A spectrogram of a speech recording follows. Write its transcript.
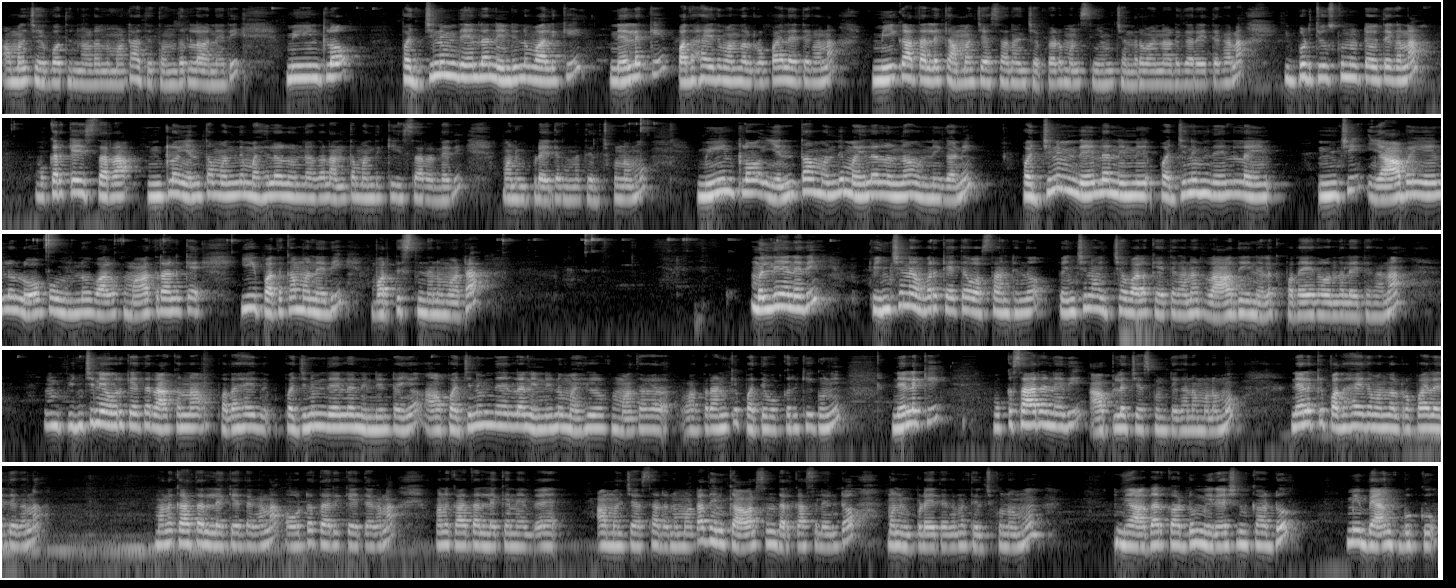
అమలు చేయబోతున్నాడు అనమాట అతి తొందరలో అనేది మీ ఇంట్లో పద్దెనిమిది ఏళ్ళ నిండిన వాళ్ళకి నెలకి పదహైదు వందల రూపాయలు అయితే కన్నా మీ ఖాతాలకి అమలు చేస్తానని చెప్పాడు మన సీఎం చంద్రబాబు నాయుడు గారు అయితే కన్నా ఇప్పుడు చూసుకున్నట్టయితే కన్నా ఒకరికే ఇస్తారా? ఇంట్లో ఎంతమంది మహిళలు ఉన్నా కానీ అంతమందికి ఇస్తారనేది మనం ఇప్పుడైతే కన్నా తెలుసుకున్నాము. మీ ఇంట్లో ఎంతమంది మహిళలు ఉన్నా ఉన్నాయి కానీ పద్దెనిమిది ఏళ్ళ నిన్ను పద్దెనిమిదేళ్ళ నుంచి యాభై ఏళ్ళ లోపు ఉన్న వాళ్ళకు మాత్రానికే ఈ పథకం అనేది వర్తిస్తుందన్నమాట. మళ్ళీ అనేది పింఛన్ ఎవరికైతే వస్తా ఉంటుందో పింఛన్ ఇచ్చే వాళ్ళకైతే కన్నా రాదు ఈ నెలకు పదహైదు వందలు అయితే కన్నా పింఛన్ ఎవరికైతే రాకన్నా పదహైదు పద్దెనిమిది ఏళ్ళ నిండింటాయో ఆ పద్దెనిమిది ఏళ్ళ నిండిన మహిళలకు మాత్ర మాత్రానికి ప్రతి ఒక్కరికి కొని నెలకి ఒక్కసారి అనేది అప్లై చేసుకుంటే కన్నా మనము నెలకి పదహైదు వందల రూపాయలు అయితే కన్నా మన ఖాతాల లెక్క అయితే కన్నా ఒకటో తారీఖు అయితే కన్నా మన ఖాతాల లెక్క అనేది అమలు చేస్తాడనమాట దీనికి కావాల్సిన దరఖాస్తులు ఏంటో మనం ఇప్పుడైతే కనుక తెలుసుకున్నాము. మీ ఆధార్ కార్డు మీ రేషన్ కార్డు మీ బ్యాంక్ బుక్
